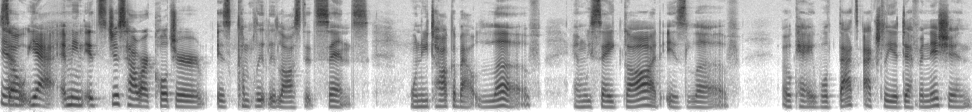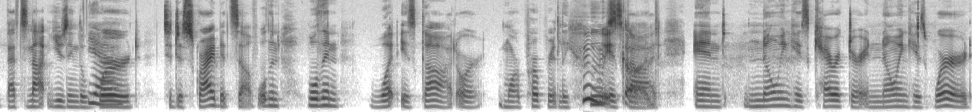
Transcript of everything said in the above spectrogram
Yeah. So yeah, I mean, it's just how our culture is completely lost its sense. When we talk about love and we say God is love, okay, well, that's actually a definition that's not using the yeah. word to describe itself. Well then well then what is God, or more appropriately, who, Who is, is God? God? And knowing his character and knowing his word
